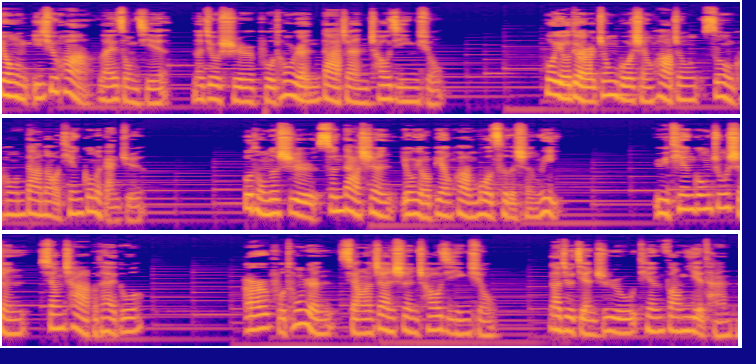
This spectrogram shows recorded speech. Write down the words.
用一句话来总结，那就是普通人大战超级英雄，颇有点中国神话中孙悟空大闹天宫的感觉。不同的是，孙大圣拥有变幻莫测的神力，与天宫诸神相差不太多。而普通人想要战胜超级英雄，那就简直如天方夜谭。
